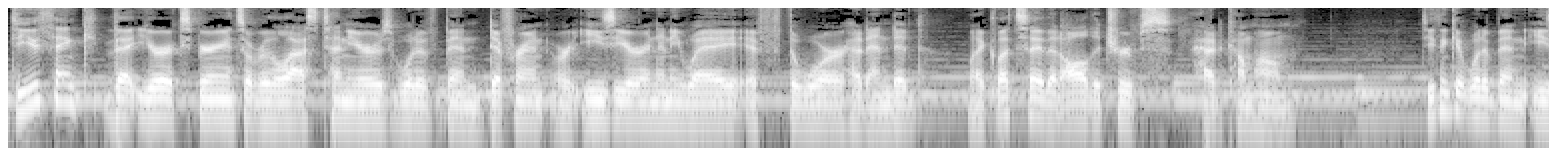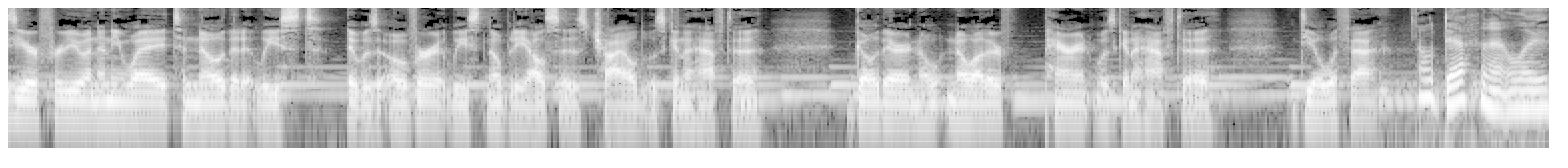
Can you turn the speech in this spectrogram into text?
Do you think that your experience over the last 10 years would have been different or easier in any way if the war had ended? Like, let's say that all the troops had come home. Do you think it would have been easier for you in any way to know that at least it was over? At least nobody else's child was going to have to go there. No, no other parent was going to have to deal with that. Oh, definitely.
